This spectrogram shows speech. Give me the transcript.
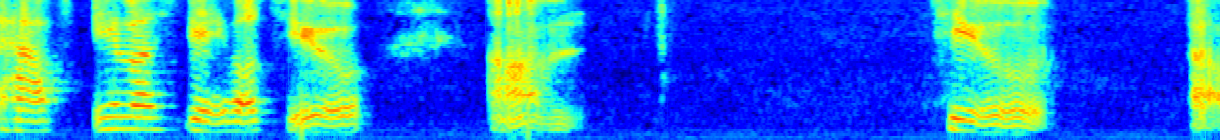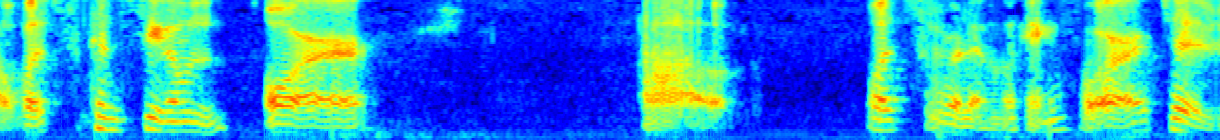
have you must be able to um, to uh, what's consume or uh, what's the word I'm looking for to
